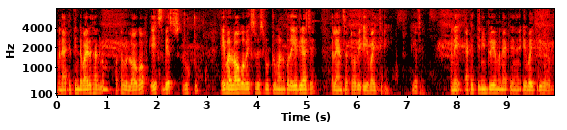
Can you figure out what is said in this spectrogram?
মানে একের তিনটে বাইরে থাকল কত হবে log of X base root two এবার log of X base root two মানে কত? এ দেওয়া আছে, তাহলে অ্যান্সারটা হবে এ বাই থ্রি ঠিক আছে? মানে একের তিন ইন্টু এ মানে এ বাই থ্রি হয়ে গেল।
